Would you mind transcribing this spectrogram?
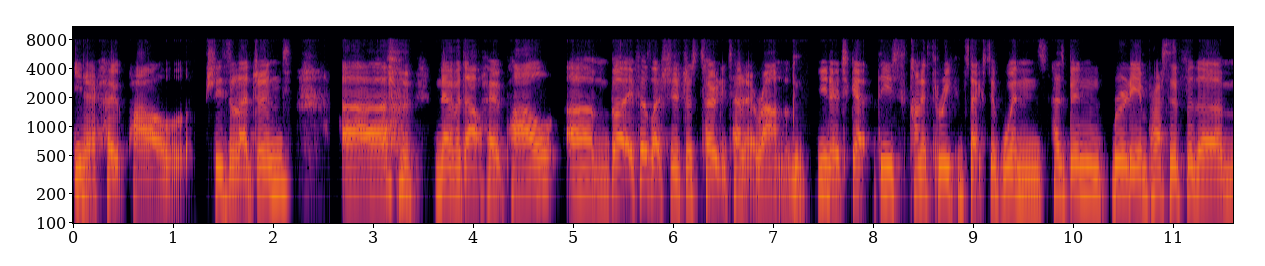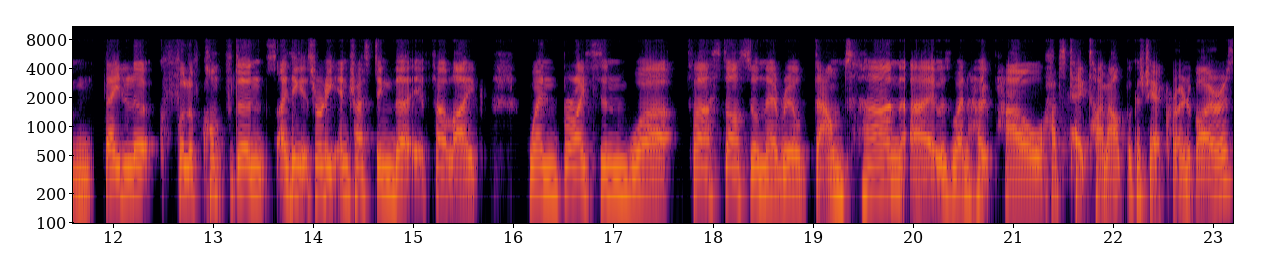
you know Hope Powell, she's a legend. Uh, never doubt Hope Powell. Um, but it feels like she's just totally turned it around. And, you know, to get these kind of three consecutive wins has been really impressive for them. They look full of confidence. I think it's really interesting that it felt like when Brighton were first started on their real downturn, uh, it was when Hope Powell had to take time out because she had coronavirus.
